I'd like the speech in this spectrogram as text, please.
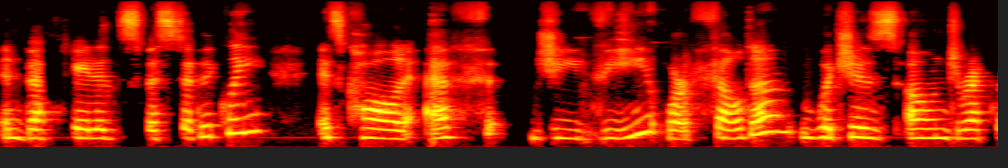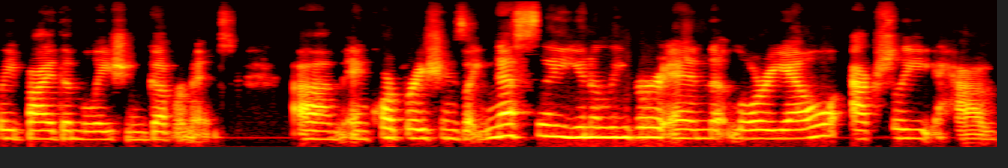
investigated specifically, it's called FGV or FELDA, which is owned directly by the Malaysian government. Um, and corporations like Nestle, Unilever, and L'Oreal actually have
